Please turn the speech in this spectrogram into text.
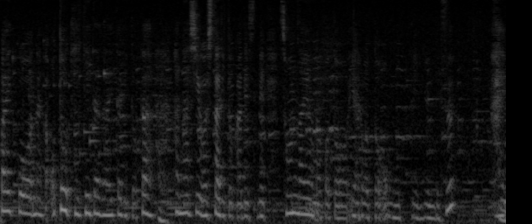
ぱいこうなんか音を聞いていただいたりとか話をしたりとかですねそんなようなことをやろうと思っているんです。はい、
